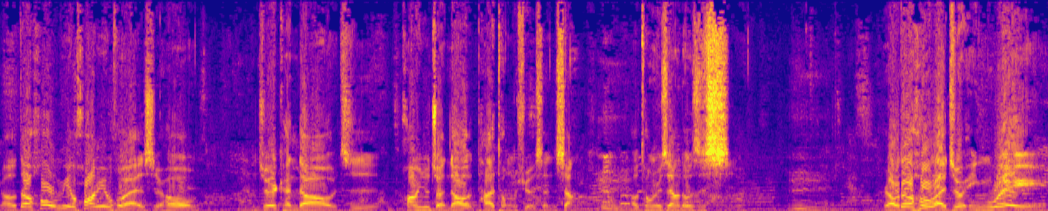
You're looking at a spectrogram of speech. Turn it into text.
然后到后面画面回来的时候，你就会看到是画面就转到他的同学身上，嗯，然后同学身上都是血，嗯，然后到后来就因为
